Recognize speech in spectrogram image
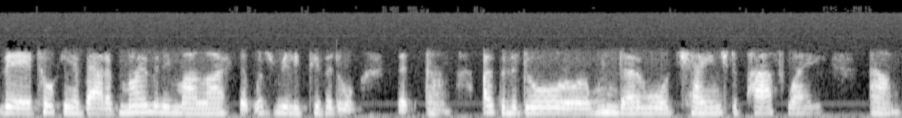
there talking about a moment in my life that was really pivotal, that um, opened a door or a window or changed a pathway um,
